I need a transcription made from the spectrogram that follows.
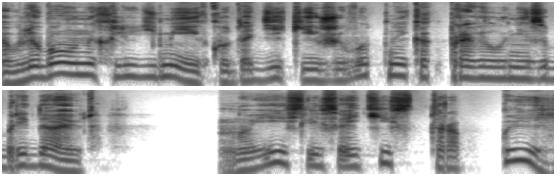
облюбованных людьми, куда дикие животные, как правило, не забредают — но если сойти с тропы,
